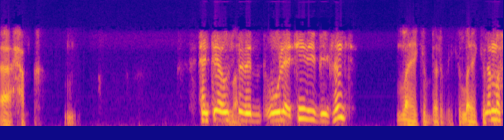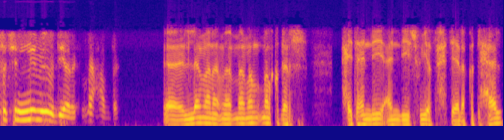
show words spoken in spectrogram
آه حق. أنت يا أستاذ ولعتيني بك فهمت؟ الله يكبر بك الله يكبر لما صرت النيميرو ديالك الله يحفظك. آه، لا ما ما, ما, ما نقدرش. حيت عندي عندي شوية صحتي على قد الحال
